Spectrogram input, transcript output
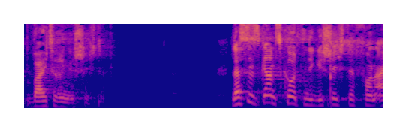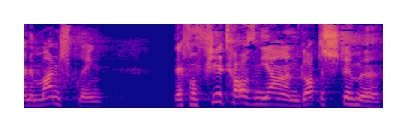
weiteren Geschichte. Lass uns ganz kurz in die Geschichte von einem Mann springen, der vor 4000 Jahren Gottes Stimme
